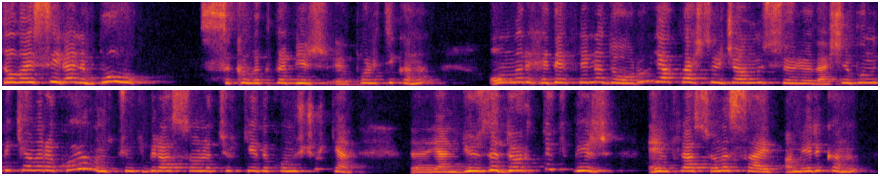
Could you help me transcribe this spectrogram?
dolayısıyla hani bu sıkılıkta bir e, politikanın onları hedeflerine doğru yaklaştıracağını söylüyorlar. Şimdi bunu bir kenara koyalım çünkü biraz sonra Türkiye'de konuşurken yani yüzde dörtlük bir enflasyona sahip Amerika'nın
